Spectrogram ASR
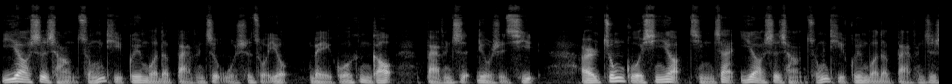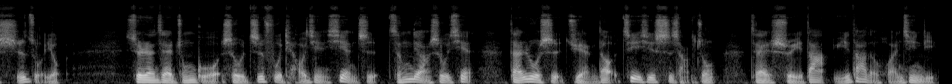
医药市场总体规模的百分之五十左右，美国更高，百分之六十七，而中国新药仅占医药市场总体规模的百分之十左右。虽然在中国受支付条件限制，增量受限，但若是卷到这些市场中，在水大鱼大的环境里，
